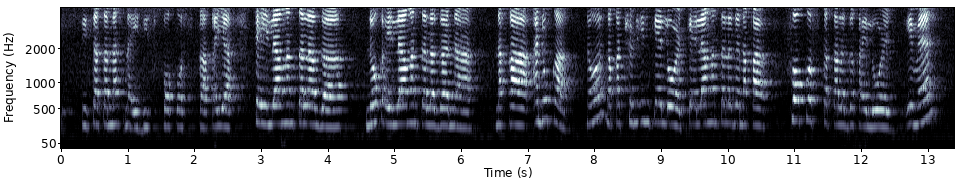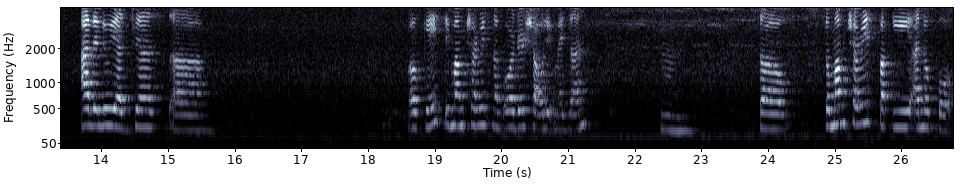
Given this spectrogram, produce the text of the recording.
si Satanas na i-disfocus ka kaya kailangan talaga no kailangan talaga na naka ano ka no naka tune in kay Lord kailangan talaga naka focus ka talaga kay Lord amen hallelujah just uh, okay si Ma'am Charis nag-order siya ulit may zan hmm. so so Ma'am Charis paki ano po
